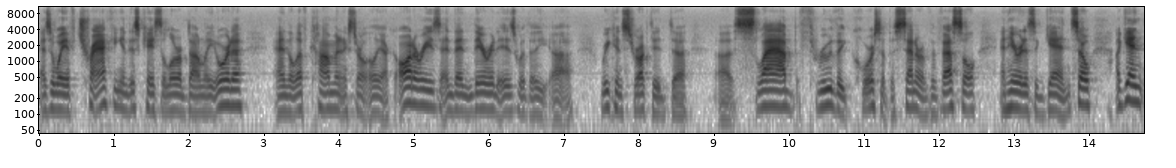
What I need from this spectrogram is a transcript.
as a way of tracking, in this case, the lower abdominal aorta and the left common external iliac arteries, and then there it is with a uh, reconstructed uh, uh, slab through the course of the center of the vessel, and here it is again. So again,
